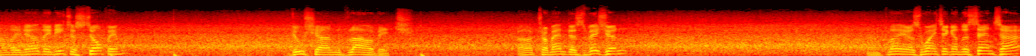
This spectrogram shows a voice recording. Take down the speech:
Well, they know they need to stop him. Dusan Vlahovic. Oh, tremendous vision. And players waiting in the centre.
